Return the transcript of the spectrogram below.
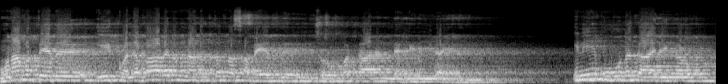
മൂന്നാമത്തേത് ഈ കൊലപാതകം നടത്തുന്ന സമയത്ത് ചെറുപ്പക്കാരൻ ലഹരിയിലായിരുന്നു. ഇനി മൂന്ന് കാര്യങ്ങളും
